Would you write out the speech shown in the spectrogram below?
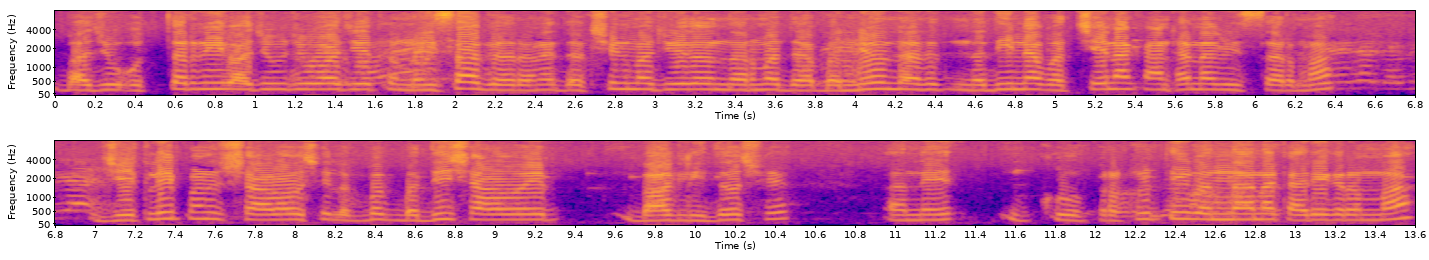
બાજુ, ઉત્તરની બાજુ જોવા જઈએ તો મહીસાગર અને દક્ષિણમાં જોઈએ તો નર્મદા. બંને નદીના વચ્ચેના કાંઠાના વિસ્તારમાં જેટલી પણ શાળાઓ છે, લગભગ બધી શાળાઓએ ભાગ લીધો છે અને પ્રકૃતિ વંદનાના કાર્યક્રમમાં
